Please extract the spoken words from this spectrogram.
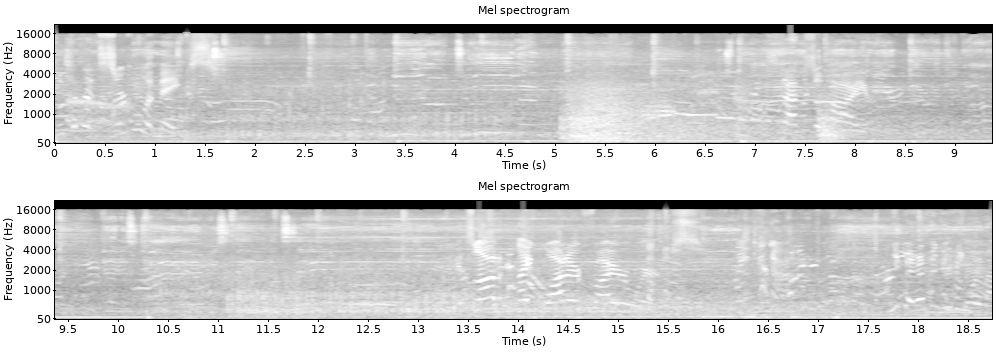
Look at that circle it makes. That's so high. It's of, like water fireworks. Let's go.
